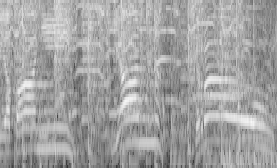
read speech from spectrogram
Dámy a páni, Jan Kraus!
